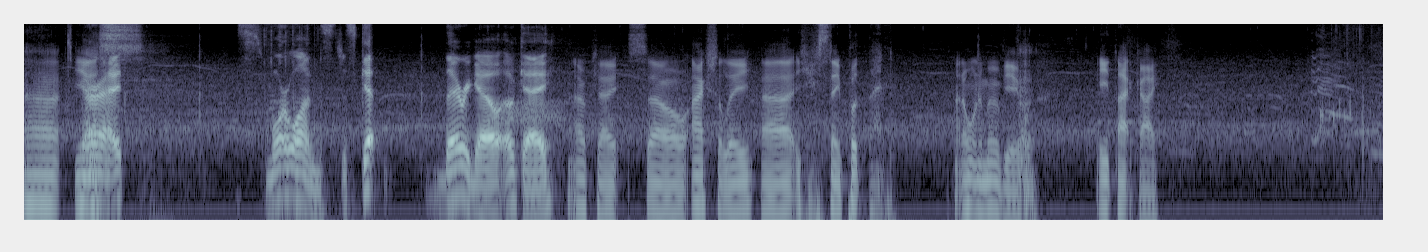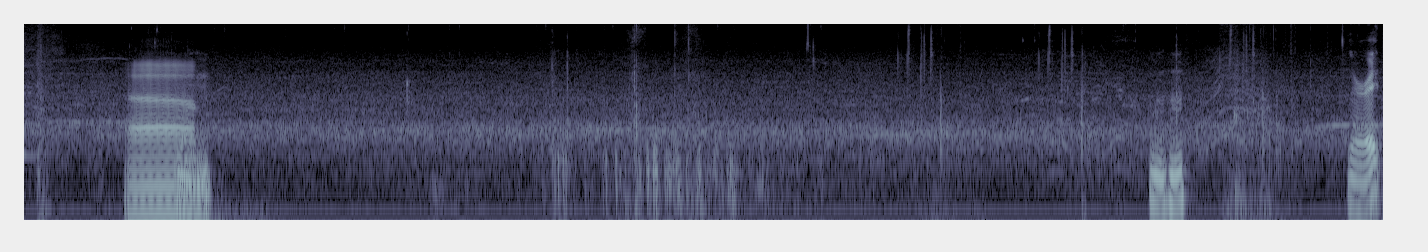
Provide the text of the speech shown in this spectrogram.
Uh, yes. More ones. Just get. There we go. Okay. Okay, so actually, uh, you stay put then. I don't want to move you. Eat that guy. Um. Mm-hmm. All right.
